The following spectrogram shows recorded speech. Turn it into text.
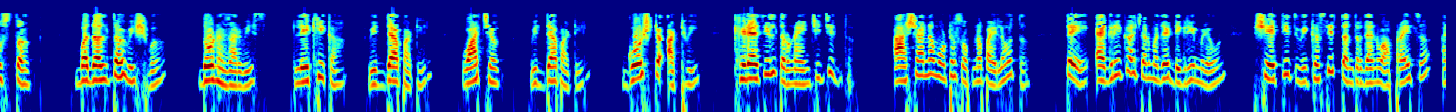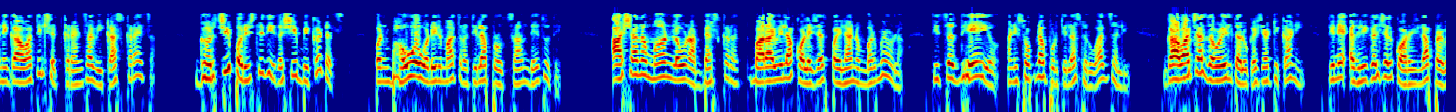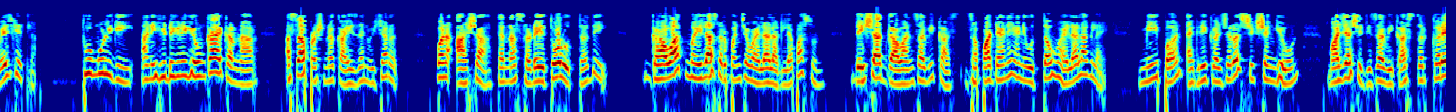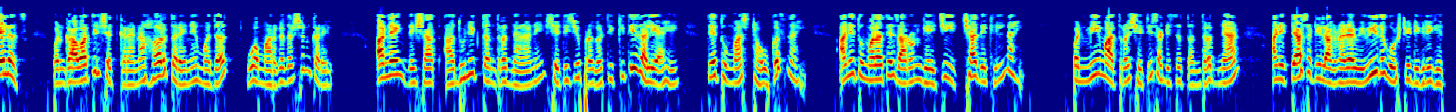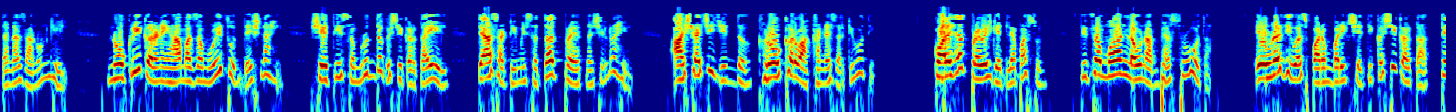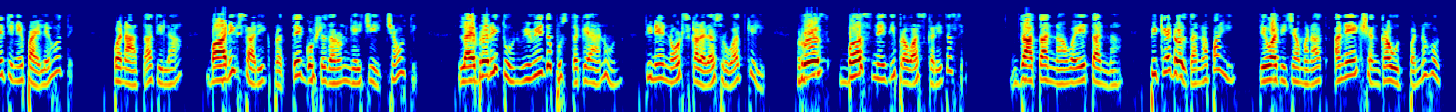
पुस्तक बदलतं विश्व दोन हजार वीस लेखिका विद्या पाटील वाचक विद्या पाटील गोष्ट आठवी खेड्यातील तरुणाईंची जिद्द. आशानं मोठं स्वप्न पाहिलं होतं. ते ॲग्रिकल्चरमध्ये डिग्री मिळवून शेतीत विकसित तंत्रज्ञान वापरायचं आणि गावातील शेतकऱ्यांचा विकास करायचा. घरची परिस्थिती तशी बिकटच पण भाऊ व वडील मात्र तिला प्रोत्साहन देत होते. आशानं मन लावून अभ्यास करत बारावीला कॉलेजात पहिला नंबर मिळवला. तिचं ध्येय आणि स्वप्नापूर्तीला सुरुवात झाली. गावाच्या जवळील तालुक्याच्या ठिकाणी तिने अॅग्रिकल्चर कॉलेजला प्रवेश घेतला. तू मुलगी आणि ही डिग्री घेऊन काय करणार? असा प्रश्न काहीजण विचारत पण आशा त्यांना सडेतोड उत्तर देई. गावात महिला सरपंच व्हायला लागल्यापासून देशात गावांचा विकास झपाट्याने आणि उत्तम व्हायला लागलाय. मी पण अॅग्रिकल्चरच शिक्षण घेऊन माझ्या शेतीचा विकास तर करेलच पण गावातील शेतकऱ्यांना हर तऱ्हेने मदत व मार्गदर्शन करेल. अनेक देशात आधुनिक तंत्रज्ञानाने शेतीची प्रगती किती झाली आहे ते तुम्हास ठाऊकच नाही आणि तुम्हाला ते जाणून घ्यायची इच्छा देखील नाही. पण मी मात्र शेतीसाठीचं तंत्रज्ञान आणि त्यासाठी लागणाऱ्या विविध गोष्टी डिग्री घेताना जाणून घेईल. नोकरी करणे हा माझा मुळीच उद्देश नाही. शेती समृद्ध कशी करता येईल त्यासाठी मी सतत प्रयत्नशील राहील. आशाची जिद्द खरोखर वाखाणण्यासारखी होती. कॉलेजात प्रवेश घेतल्यापासून तिचं मन लावून अभ्यास सुरू होता. एवढे दिवस पारंपरिक शेती कशी करतात ते तिने पाहिले होते. पण आता तिला बारीक सारीक प्रत्येक गोष्ट जाणून घ्यायची इच्छा होती. लायब्ररीतून विविध पुस्तके आणून तिने नोट्स काढायला सुरुवात केली. रोज बसने ती प्रवास करीत असे. जाताना व येताना पिके डोलताना पाही तेव्हा तिच्या मनात अनेक शंका उत्पन्न होत.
